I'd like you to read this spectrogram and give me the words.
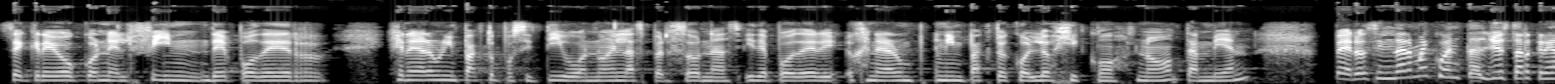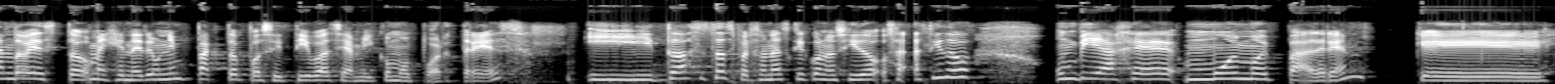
se creó con el fin de poder generar un impacto positivo, ¿no? En las personas y de poder generar un, impacto ecológico, ¿no? También. Pero sin darme cuenta, yo estar creando esto me generé un impacto positivo hacia mí como por tres. Y todas estas personas que he conocido, o sea, ha sido un viaje muy, muy padre que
